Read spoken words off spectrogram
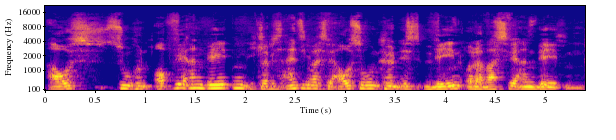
aussuchen, ob wir anbeten. Ich glaube, das Einzige, was wir aussuchen können, ist, wen oder was wir anbeten.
